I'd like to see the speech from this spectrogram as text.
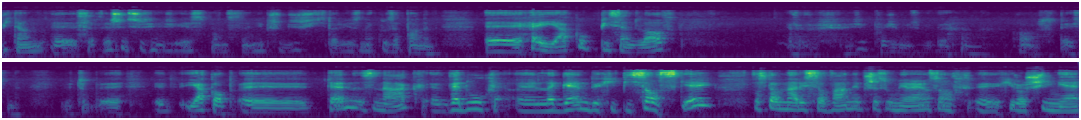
Witam e, serdecznie, jest Pan w stanie przybliżyć historię znaku za Panem. E, hej Jakub, peace and love. Poziom. O, Spaceman. E, Jakob, ten znak według legendy hipisowskiej został narysowany przez umierającą w Hiroshimie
